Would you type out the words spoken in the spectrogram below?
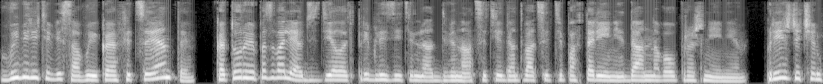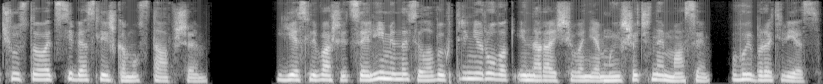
выберите весовые коэффициенты, которые позволяют сделать приблизительно от 12 до 20 повторений данного упражнения, прежде чем чувствовать себя слишком уставшим. Если ваша цель именно силовых тренировок и наращивания мышечной массы, выбрать вес,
